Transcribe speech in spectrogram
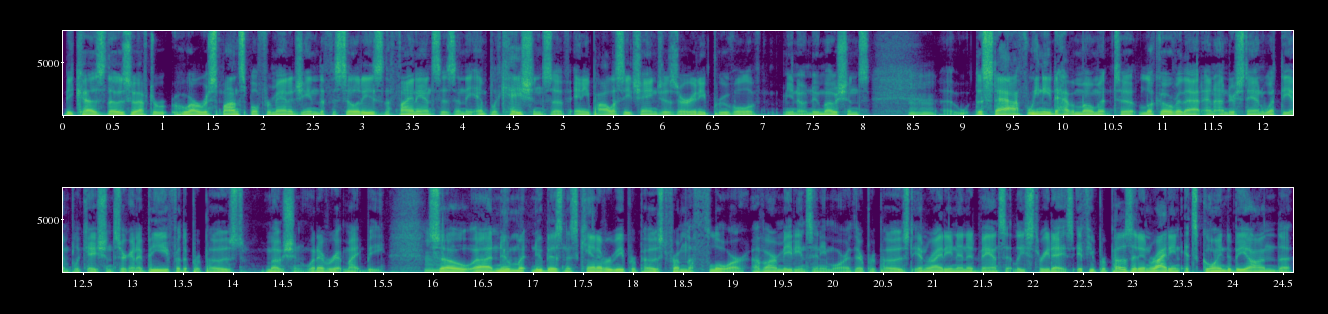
because those who have to who are responsible for managing the facilities, the finances, and the implications of any policy changes or any approval of you know new motions. Uh, the staff we need to have a moment to look over that and understand what the implications are going to be for the proposed motion, whatever it might be. So uh, new new business can't ever be proposed from the floor of our meetings anymore. They're proposed in writing in advance at least three days. If you propose it in writing, it's going to be on the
